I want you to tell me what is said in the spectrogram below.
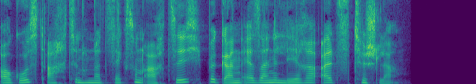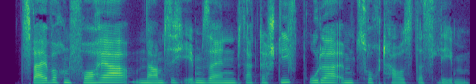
August 1886, begann er seine Lehre als Tischler. Zwei Wochen vorher nahm sich eben sein besagter Stiefbruder im Zuchthaus das Leben.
